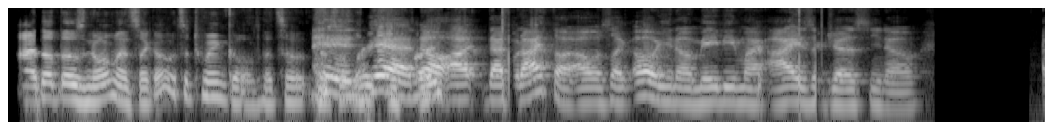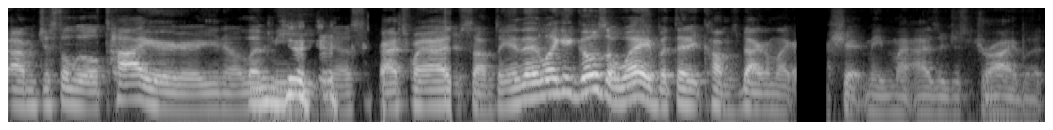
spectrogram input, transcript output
I thought that was normal. It's like, oh, it's a twinkle. That's what. That's what yeah, no. I, that's what I thought. I was like, oh, you know, maybe my eyes are just, you know, I'm just a little tired, or you know, let me, you know, scratch my eyes or something. And then like it goes away, but then it comes back. I'm like, ah, shit, maybe my eyes are just dry, but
